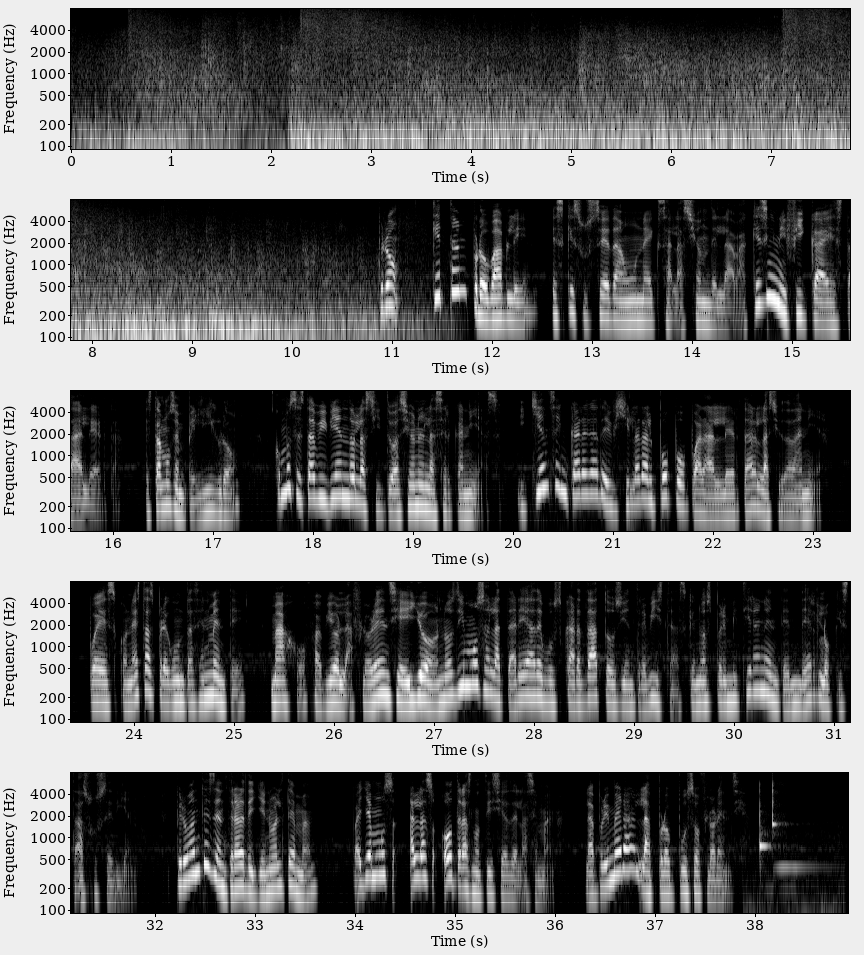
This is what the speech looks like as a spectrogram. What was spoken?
Pero, ¿qué tan probable es que suceda una exhalación de lava? ¿Qué significa esta alerta? ¿Estamos en peligro? ¿Cómo se está viviendo la situación en las cercanías? ¿Y quién se encarga de vigilar al Popo para alertar a la ciudadanía? Pues con estas preguntas en mente, Majo, Fabiola, Florencia y yo nos dimos a la tarea de buscar datos y entrevistas que nos permitieran entender lo que está sucediendo. Pero antes de entrar de lleno al tema, vayamos a las otras noticias de la semana. La primera la propuso Florencia.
